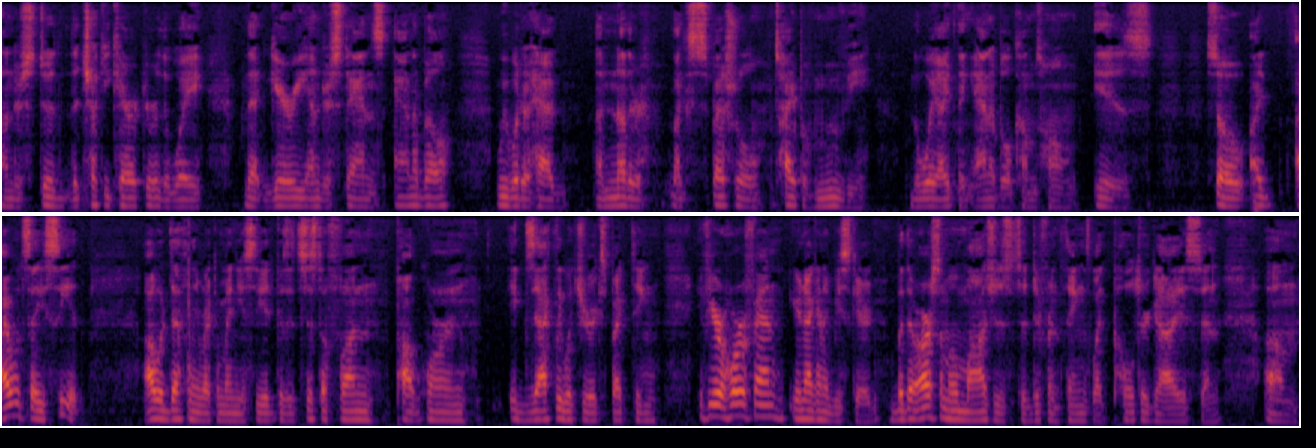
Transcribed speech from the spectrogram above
understood the Chucky character the way that Gary understands Annabelle, we would have had another like special type of movie the way I think Annabelle comes home is. So I I would say see it. I would definitely recommend you see it because it's just a fun popcorn, exactly what you're expecting if you're a horror fan, you're not going to be scared. But there are some homages to different things like Poltergeist and um,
